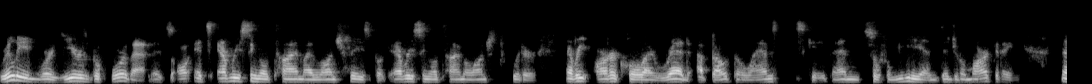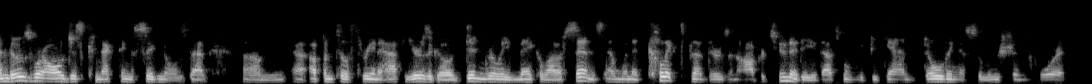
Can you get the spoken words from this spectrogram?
really were years before that. It's all, it's every single time I launch Facebook, every single time I launch Twitter, every article I read about the landscape and social media and digital marketing and those were all just connecting signals that um, up until three and a half years ago didn't really make a lot of sense. And when it clicked that there's an opportunity, that's when we began building a solution for it.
